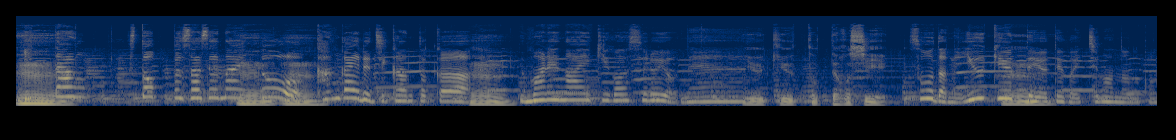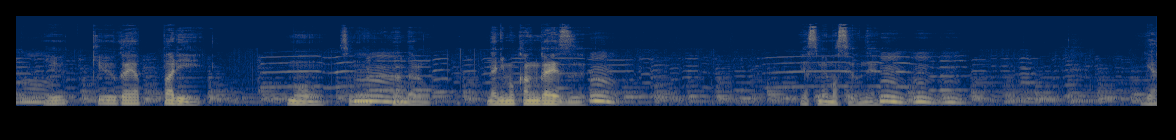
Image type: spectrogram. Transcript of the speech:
う一ん旦ストップさせないとうんうん。考える時間とかうん、生まれない気がするよね。有給取ってほしい。そうだね。有給っていう手が一番なのかな、有給がやっぱりもうその、うん。なんだろう。何も考えずうん、休めますよね。うん、うんうん。いや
